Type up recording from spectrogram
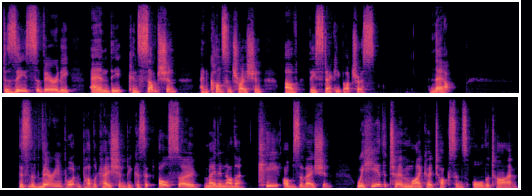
disease severity and the consumption and concentration of the Stachybotrys. Now, this is a very important publication because it also made another key observation. We hear the term mycotoxins all the time.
